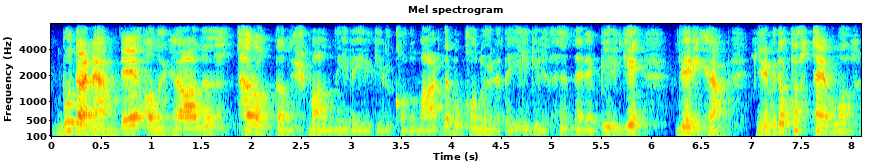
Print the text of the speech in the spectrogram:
bu dönemde alacağınız tarot danışmanlığı ile ilgili konularda bu konuyla da ilgili sizlere bilgi vereceğim. 29 Temmuz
